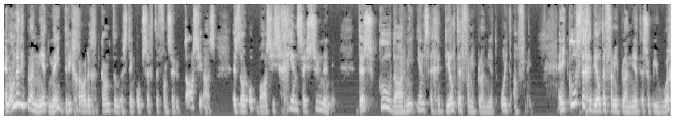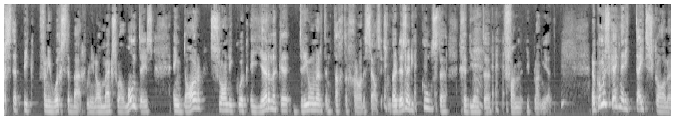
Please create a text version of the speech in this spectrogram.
En omdat die planeet net 3 grade gekantel is ten opsigte van sy rotasieas, is daar ook basies geen seisoene nie. Dus koel daar nie eens 'n gedeelte van die planeet ooit af nie. En die koelste gedeelte van die planeet is op die hoogste piek van die hoogste berg met die naam Maxwell Montes en daar slaan die kook 'n heerlike 380 grade Celsius. Onthou dis nou die koelste gedeelte van die planeet. Nou kom ons kyk na die tydskale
